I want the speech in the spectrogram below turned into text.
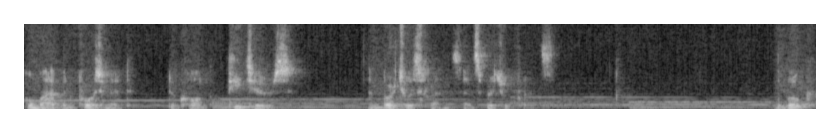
whom I have been fortunate to call teachers and virtuous friends and spiritual friends. The book,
